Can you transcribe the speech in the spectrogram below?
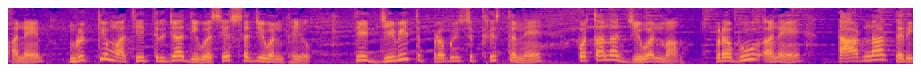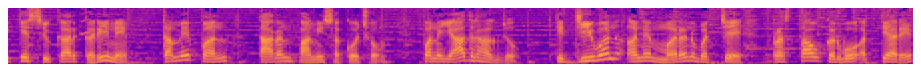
અને મૃત્યુમાંથી ત્રીજા દિવસે સજીવન થયો. તે જીવિત પ્રભુ ખ્રિસ્તને પોતાના જીવનમાં પ્રભુ અને તારનાર તરીકે સ્વીકાર કરીને તમે પણ તારણ પામી શકો છો. પણ યાદ રાખજો કે જીવન અને મરણ વચ્ચે પ્રસ્તાવ કરવો અત્યારે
